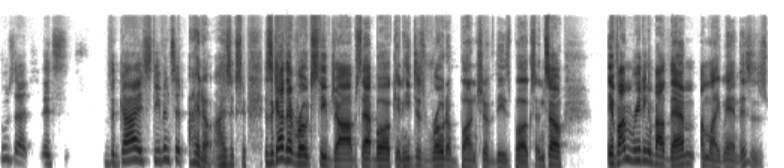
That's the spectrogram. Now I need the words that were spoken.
who's that it's the guy Stevenson, I don't Isaac is the guy that wrote Steve Jobs that book, and he just wrote a bunch of these books. And so, if I'm reading about them, I'm like, man, this is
